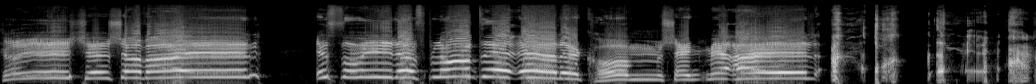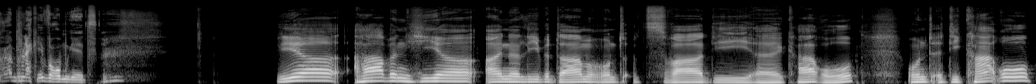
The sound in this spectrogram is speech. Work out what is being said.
Griechischer Wein ist so wie das Blut der Erde. Komm, schenk mir ein. Blackie, worum geht's? Wir haben hier eine liebe Dame und zwar die äh, Caro. Und die Caro,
